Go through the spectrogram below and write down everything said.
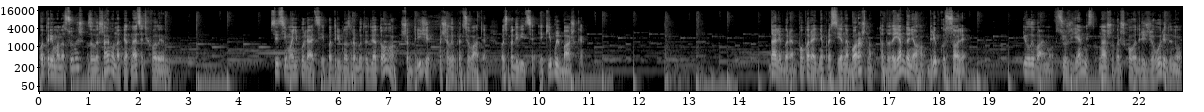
Отриману суміш залишаємо на 15 хвилин. Всі ці маніпуляції потрібно зробити для того, щоб дріжджі почали працювати. Ось подивіться, які бульбашки. Далі беремо попередньо просіяне борошно та додаємо до нього дрібку солі. І вливаємо в цю ж ємність нашу вершково дріжджову рідину.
